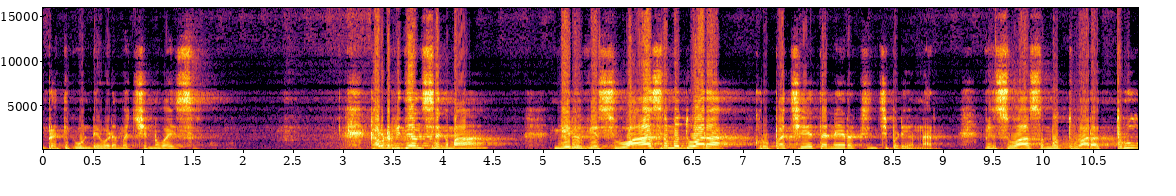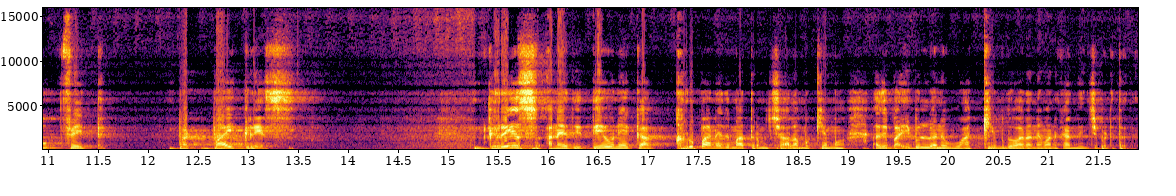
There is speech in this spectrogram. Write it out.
బ్రతికి ఉండేవాడు మా చిన్న వయసు. కాబట్టి విద్యాంశంగమా మీరు విశ్వాసము ద్వారా కృపచేతనే రక్షించబడి ఉన్నారు. విశ్వాసము ద్వారా through faith but by grace grace అనేది దేవుని యొక్క కృప అనేది మాత్రం చాలా ముఖ్యము. అది బైబిల్లోని వాక్యం ద్వారానే మనకు అందించి పెడుతుంది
